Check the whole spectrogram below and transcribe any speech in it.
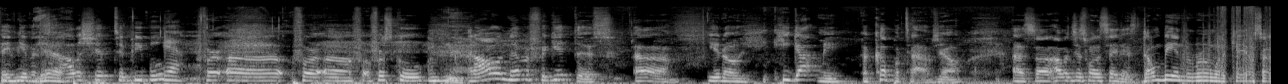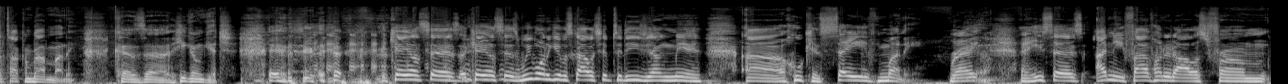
They've given Yeah. scholarship to people Yeah. for uh for uh for, for school, and I'll never forget this. Um, you know, he, he got me a couple times, y'all. Uh, so I would just want to say this: Don't be in the room when the KO start talking about money, because uh, he gonna get you. the KO says, the KO says, we want to give a scholarship to these young men uh, who can save money, right? And he says, I need five hundred dollars from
